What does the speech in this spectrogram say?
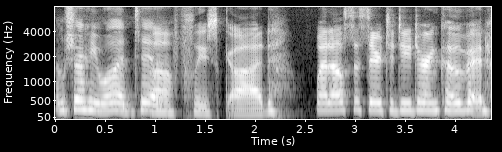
I'm sure he would too. Oh, please God. What else is there to do during COVID?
